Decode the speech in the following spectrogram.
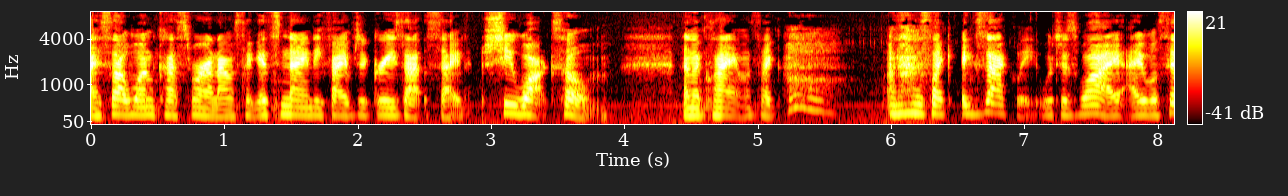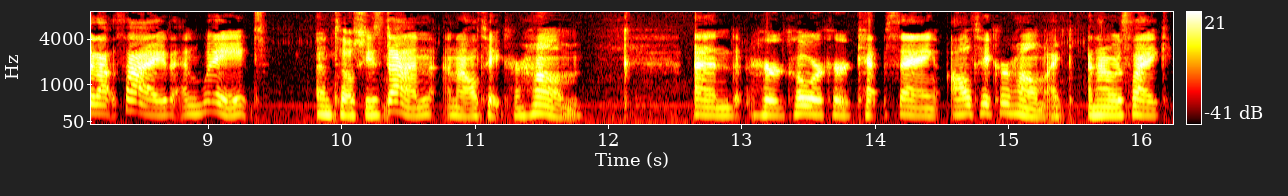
I saw one customer and I was like, it's 95 degrees outside. She walks home. And the client was like, oh, and I was like, exactly, which is why I will sit outside and wait until she's done and I'll take her home. And her coworker kept saying, I'll take her home. I, and I was like,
